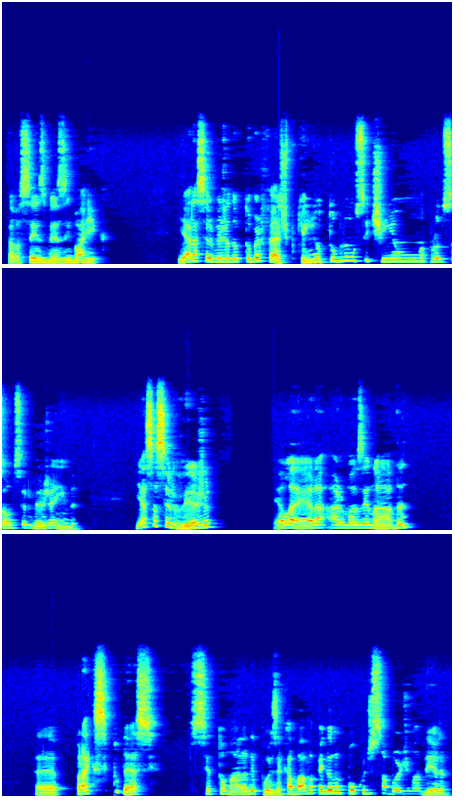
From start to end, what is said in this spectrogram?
Estava seis meses em barrica. E era a cerveja da Oktoberfest, porque em outubro não se tinha uma produção de cerveja ainda. E essa cerveja ela era armazenada é, para que se pudesse ser tomada depois. E acabava pegando um pouco de sabor de madeira.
